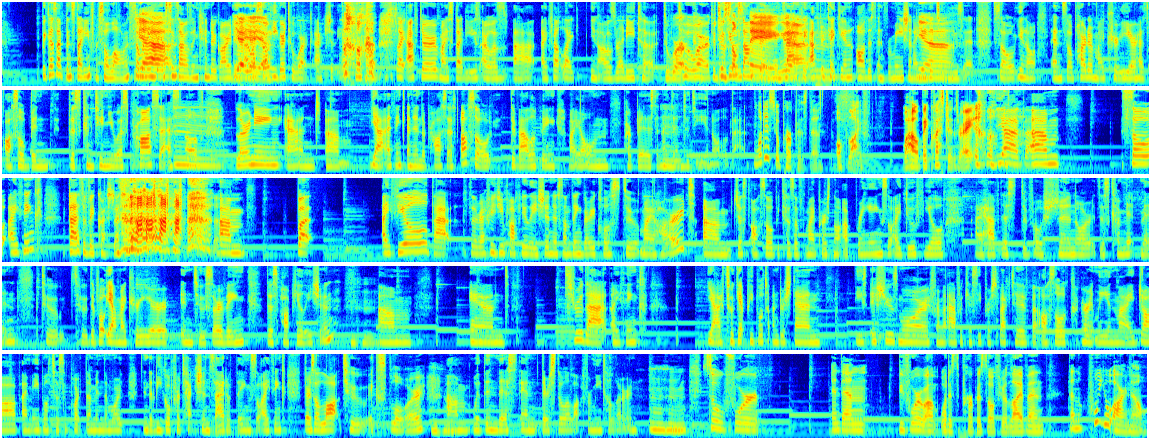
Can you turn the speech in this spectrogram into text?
because I've been studying for so long, so yeah. many years since I was in kindergarten, yeah, I was so eager to work actually. like after my studies, I was uh, I felt like you know I was ready to to work to work to, to do, do, something, something. exactly. After mm. taking in all this information, I needed to use it. So you know, and so part of my career has also been this continuous process mm. of learning and um, yeah, I think, and in the process also developing my own purpose and mm. identity and all of that. What is your purpose then of life? Wow, big questions, right? yeah. Um, so I think that's a big question. um, but I feel that the refugee population is something very close to my heart, um, just also because of my personal upbringing. So I do feel I have this devotion or this commitment to to devote yeah my career into serving this population, mm-hmm. um, and through that I think yeah to get people to understand these issues more from an advocacy perspective, but also currently in my job, I'm able to support them in the more in the legal protection side of things. So I think there's a lot to explore mm-hmm. um, within this, and there's still a lot for me to learn. Mm-hmm. So for and then before, um, what is the purpose of your life, and then who you are now?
